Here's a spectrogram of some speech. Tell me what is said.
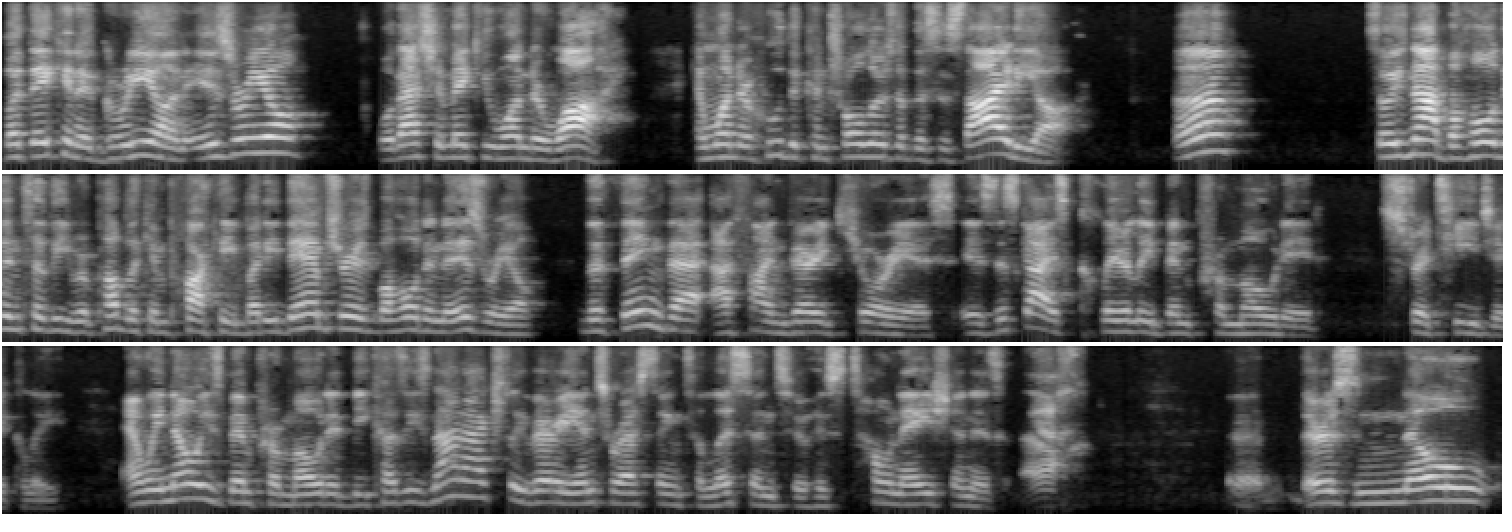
but they can agree on Israel, well, that should make you wonder why and wonder who the controllers of the society are. Huh? So he's not beholden to the Republican Party, but he damn sure is beholden to Israel. The thing that I find very curious is this guy has clearly been promoted strategically and we know he's been promoted because he's not actually very interesting to listen to. His tonation is, ugh. Uh, there's no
